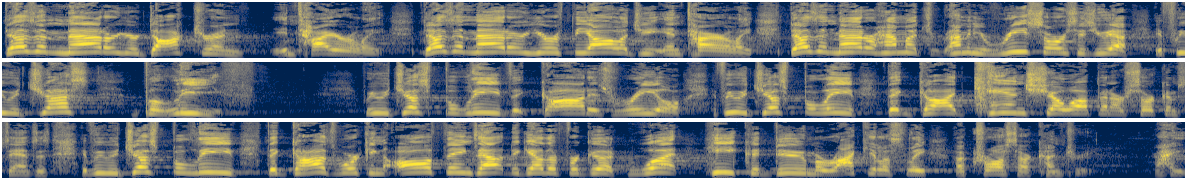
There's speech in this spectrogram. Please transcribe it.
Doesn't matter your doctrine entirely. Doesn't matter your theology entirely. Doesn't matter how much how many resources you have. If we would just believe we would just believe that God is real, if we would just believe that God can show up in our circumstances, if we would just believe that God's working all things out together for good, what He could do miraculously across our country, right?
